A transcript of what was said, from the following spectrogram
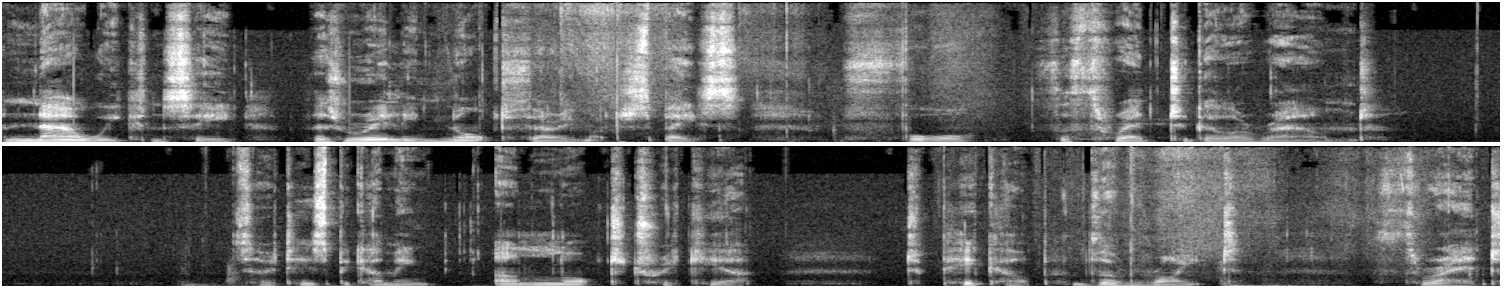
And now we can see there's really not very much space for the thread to go around. So it is becoming a lot trickier to pick up the right thread.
